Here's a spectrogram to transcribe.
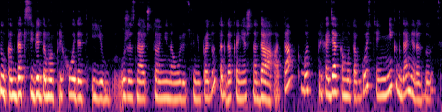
ну, когда к себе домой приходят и уже знают, что они на улицу не пойдут, тогда, конечно, да. А так, вот, приходя кому-то в гости, они никогда не разуются.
